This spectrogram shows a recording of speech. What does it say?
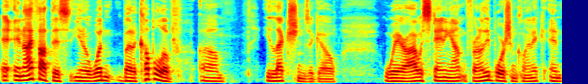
And, and I thought this, you know, wasn't but a couple of um, elections ago where I was standing out in front of the abortion clinic, and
